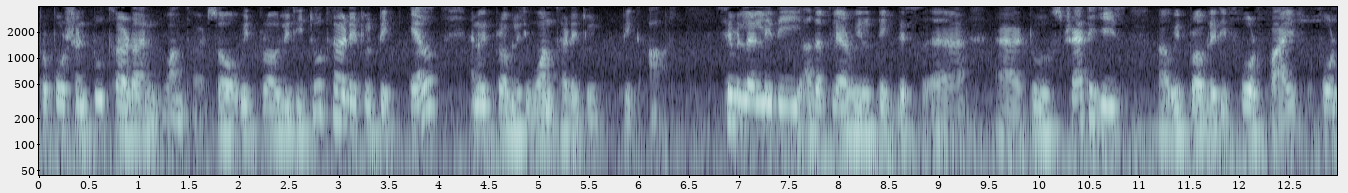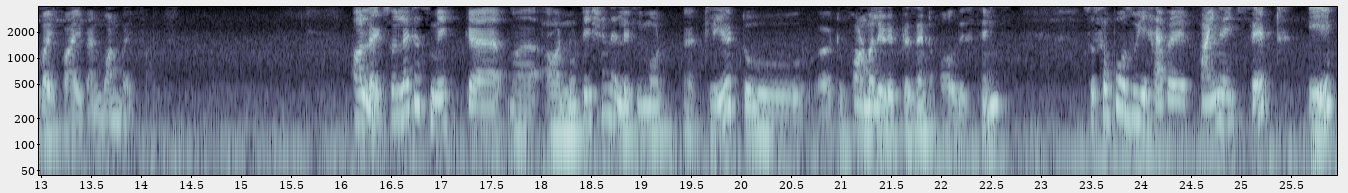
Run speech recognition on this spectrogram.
proportion two third and one third. So with probability two third it will pick L and with probability one third it will pick R. Similarly, the other player will pick this uh, uh, two strategies uh, with probability 4, 5, 4 by 5 and 1 by 5. Alright, so let us make uh, uh, our notation a little more uh, clear to, to formally represent all these things. So suppose we have a finite set A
